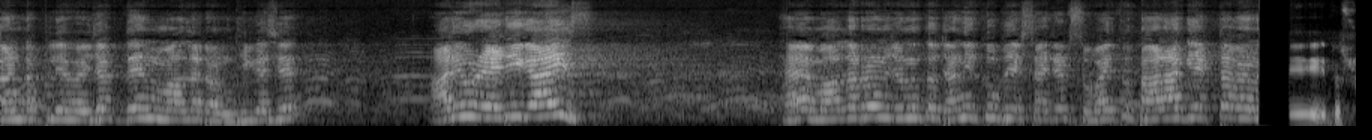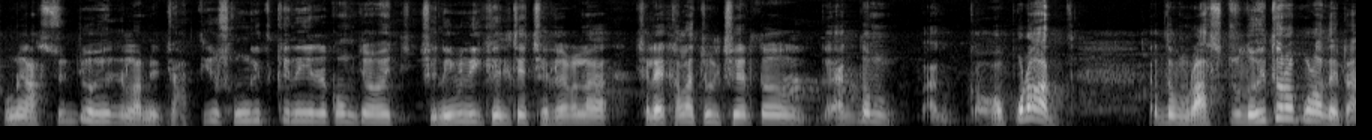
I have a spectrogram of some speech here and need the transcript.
গানটা প্লে হয়ে যাক দেন মালদা ডাউন ঠিক আছে? আর ইউ রেডি গাইস হ্যাঁ জন্য তো জানি খুব এক্সাইটেড সবাই তো তার আগে একটা গান এটা শুনে আশ্চর্য হয়ে গেলাম যে জাতীয় সঙ্গীতকে নিয়ে এরকম যে চিনিমিনি খেলছে, ছেলেবেলা ছেলে খেলা চলছে তো একদম অপরাধ, একদম রাষ্ট্রদ্রোহিতার অপরাধ এটা,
